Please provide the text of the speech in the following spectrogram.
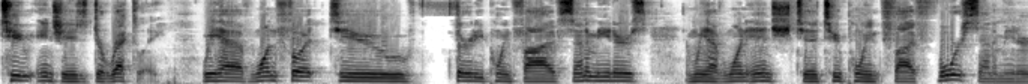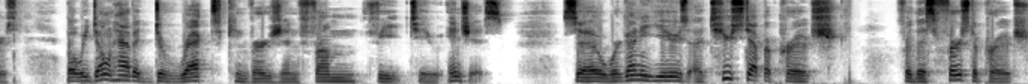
to inches directly. We have one foot to 30.5 centimeters, and we have one inch to 2.54 centimeters, but we don't have a direct conversion from feet to inches. So we're going to use a two-step approach for this first approach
